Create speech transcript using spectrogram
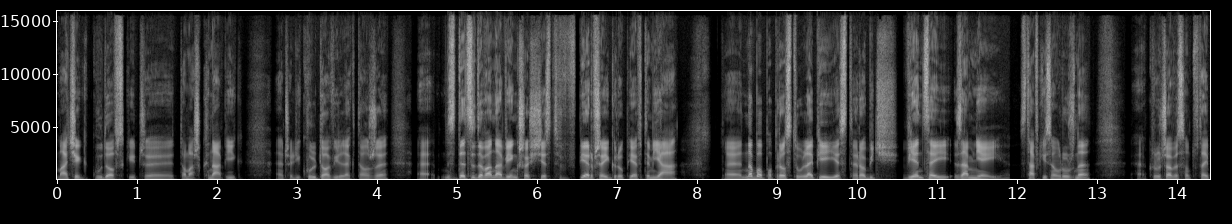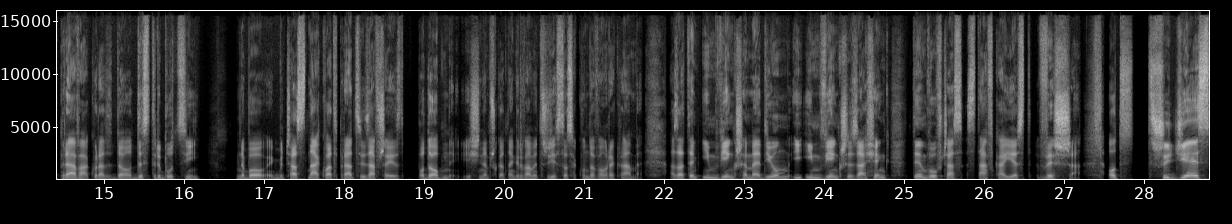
Maciek Gudowski czy Tomasz Knapik, czyli kultowi lektorzy. E, zdecydowana większość jest w pierwszej grupie, w tym ja, e, no bo po prostu lepiej jest robić więcej za mniej. Stawki są różne. E, kluczowe są tutaj prawa akurat do dystrybucji, no bo jakby czas nakład pracy zawsze jest podobny, jeśli na przykład nagrywamy 30-sekundową reklamę. A zatem im większe medium i im większy zasięg, tym wówczas stawka jest wyższa. Od 30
